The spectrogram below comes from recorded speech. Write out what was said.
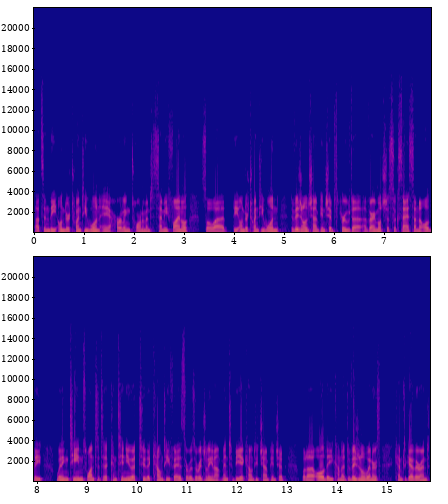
That's in the under 21A hurling tournament semi final. So uh, the under 21 divisional championships proved a very much a success, and all the winning teams wanted to continue it to the county phase. There was originally not meant to be a county championship, but uh, all the kind of divisional winners came together and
